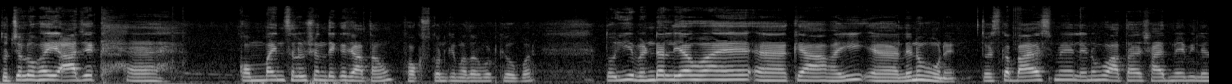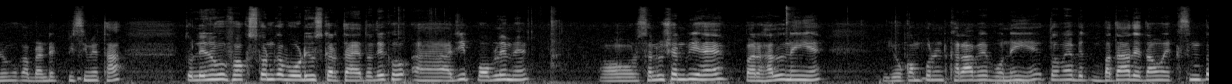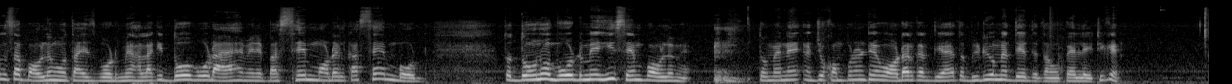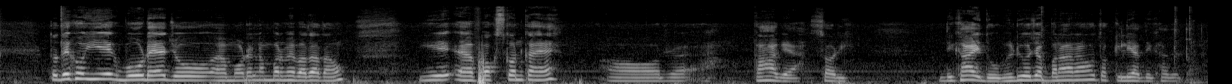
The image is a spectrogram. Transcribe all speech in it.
तो चलो भाई आज एक कॉम्बाइन सोल्यूशन देके जाता हूँ फॉक्सकॉन के मदरबोर्ड के ऊपर। तो ये वेंडर लिया हुआ है आ, क्या भाई लेनोवो ने। तो इसका बायस में लेनोवो आता है शायद में भी लेनोवो का ब्रांडेड पीसी में था। तो लेनोवो फॉक्सकॉन का बोर्ड यूज़ करता है। तो देखो अजीब प्रॉब्लम है और सोल्यूशन भी है पर हल नहीं है। जो कंपोनेंट ख़राब है वो नहीं है। तो मैं बता देता हूँ एक सिंपल सा प्रॉब्लम होता है इस बोर्ड में। हालाँकि दो बोर्ड आया है मेरे पास सेम मॉडल का सेम बोर्ड तो दोनों बोर्ड में ही सेम प्रॉब्लम है। तो मैंने जो कंपोनेंट है वो ऑर्डर कर दिया है तो वीडियो में दे देता हूँ पहले ही, ठीक है? तो देखो, ये एक बोर्ड है जो मॉडल नंबर मैं बताता हूँ। ये फॉक्सकॉन का है और कहाँ गया? सॉरी दिखाई दो। वीडियो जब बना रहा हूँ तो क्लियर दिखा देता हूँ।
